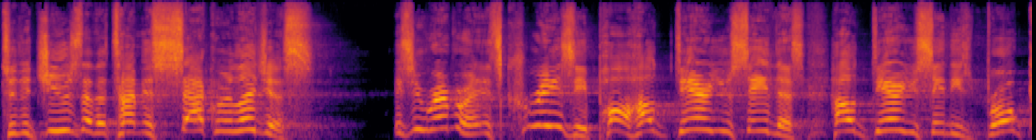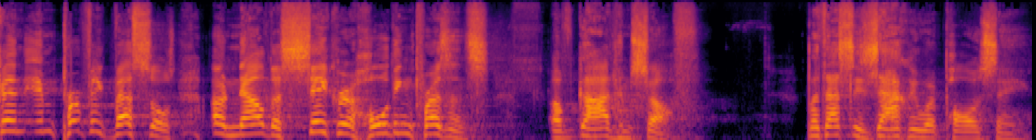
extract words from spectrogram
To the Jews at the time, it's sacrilegious. It's irreverent. It's crazy. Paul, how dare you say this? How dare you say these broken, imperfect vessels are now the sacred holding presence of God Himself? But that's exactly what Paul is saying.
